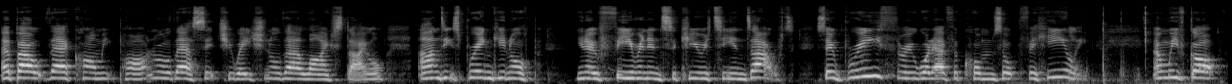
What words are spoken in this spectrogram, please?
about their karmic partner or their situation or their lifestyle, and it's bringing up you know, fear and insecurity and doubt. So breathe through whatever comes up for healing. And we've got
